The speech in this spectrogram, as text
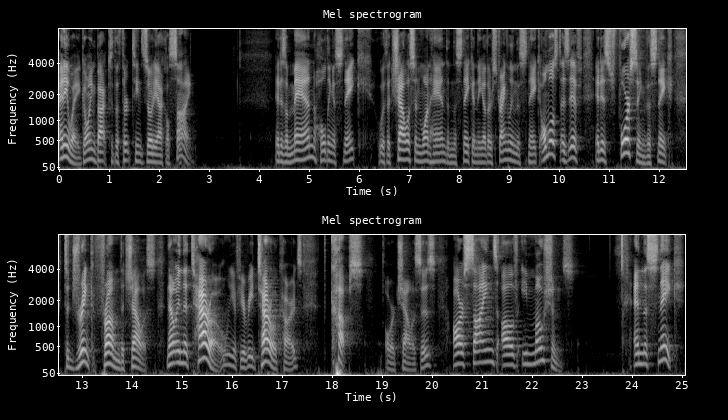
Anyway, going back to the 13th zodiacal sign, it is a man holding a snake with a chalice in one hand and the snake in the other, strangling the snake, almost as if it is forcing the snake to drink from the chalice. Now, in the tarot, if you read tarot cards, cups or chalices are signs of emotions. And the snake,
